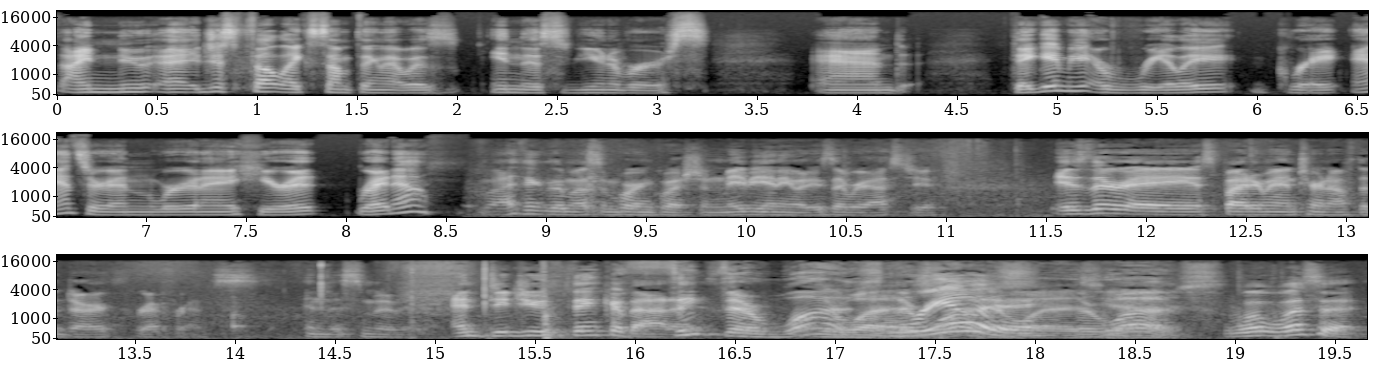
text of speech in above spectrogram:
I knew uh, it just felt like something that was in this universe, and they gave me a really great answer, and we're gonna hear it right now. I think the most important question, maybe anybody's ever asked you, is there a Spider-Man: Turn Off the Dark reference in this movie? And did you think about it? I think there was. There was. Really? There was. There yeah. was. What was it?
